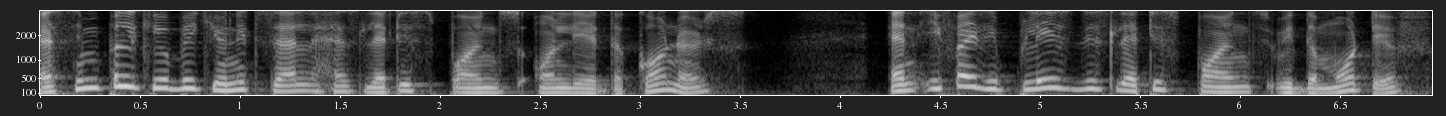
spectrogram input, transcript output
A simple cubic unit cell has lattice points only at the corners and if I replace these lattice points with the motif,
